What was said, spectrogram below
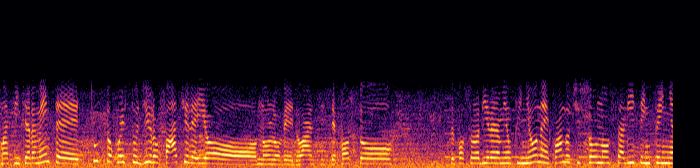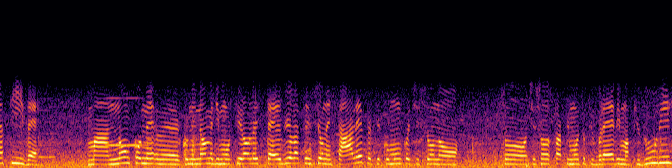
ma sinceramente tutto questo giro facile io non lo vedo, anzi se posso se posso dire la mia opinione, quando ci sono salite impegnative, ma non con, eh, con il nome di Mortirolo e Stelvio, la tensione sale perché comunque ci sono, sono, ci sono strappi molto più brevi ma più duri,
